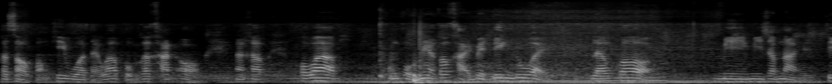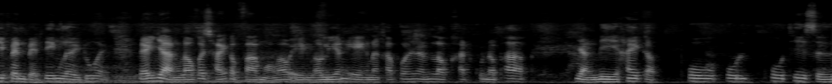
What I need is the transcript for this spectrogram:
กระสอบของขี้วัว แต่ว่าผมก็คัดออกนะครับ เพราะว่าของผมเนี่ยก็ขายเบดดิ้งด้วย แล้วก็มีมีจำหน่ายที่เป็นเบดดิ้งเลยด้วย และอย่างเราก็ใช้กับฟาร์มของเราเองเราเลี้ยงเองนะครับ เพราะฉะนั้นเราคัดคุณภาพอย่างดีให้กับ ผู้ผู้ผู้ที่ซื้อ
